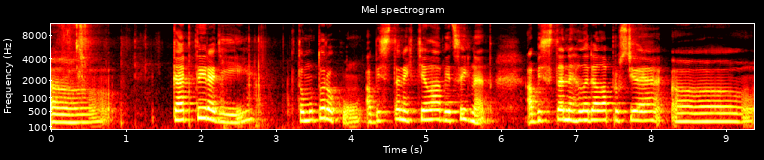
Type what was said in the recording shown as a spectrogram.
Uh, karty radí k tomuto roku, abyste nechtěla věci hned, abyste nehledala prostě uh,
